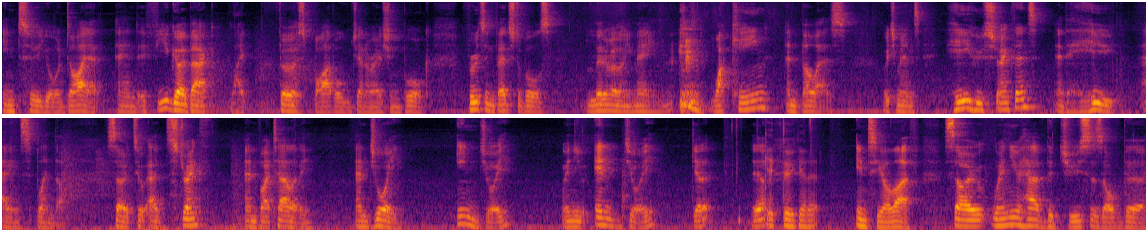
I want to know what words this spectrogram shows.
into your diet, and if you go back like first Bible generation book, fruits and vegetables literally mean Jachin and Boaz, which means he who strengthens and he adding splendor. So to add strength and vitality and joy in joy when you enjoy, get it? Yeah. Get, do get it. Into your life. So when you have the juices of the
